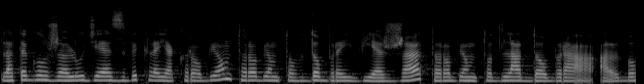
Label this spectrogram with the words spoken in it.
Dlatego, że ludzie zwykle jak robią, to robią to w dobrej wierze, to robią to dla dobra albo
